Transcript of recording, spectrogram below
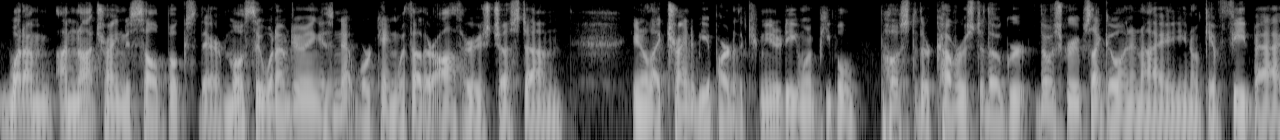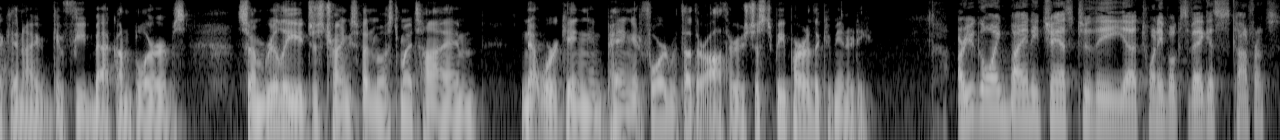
what I'm I'm not trying to sell books there. Mostly what I'm doing is networking with other authors, just um, you know, like trying to be a part of the community when people post their covers to those groups. I go in and I, you know, give feedback and I give feedback on blurbs. So I'm really just trying to spend most of my time networking and paying it forward with other authors just to be part of the community. Are you going by any chance to the uh, 20 Books Vegas conference?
